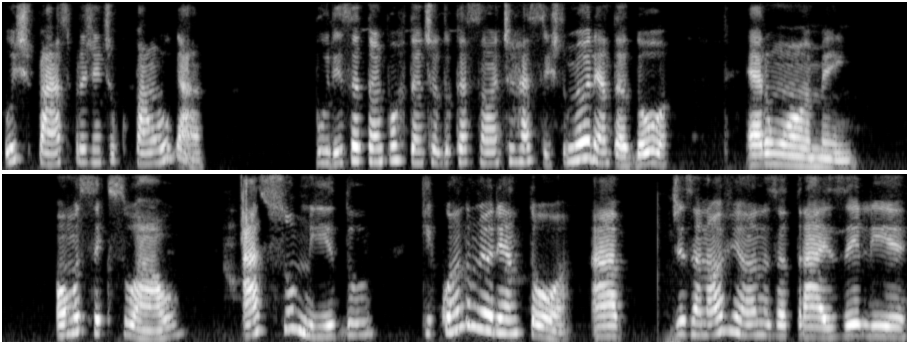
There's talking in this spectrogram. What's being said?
o espaço para a gente ocupar um lugar. Por isso é tão importante a educação antirracista. O meu orientador era um homem homossexual, assumido, que quando me orientou há 19 anos atrás, ele,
